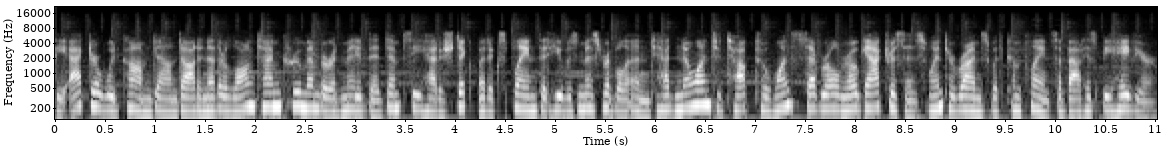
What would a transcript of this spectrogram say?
the actor would calm down. Another longtime crew member admitted that Dempsey had a shtick but explained that he was miserable and had no one to talk to once several rogue actresses went to Rhimes with complaints about his behavior.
